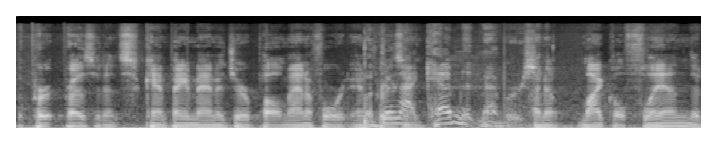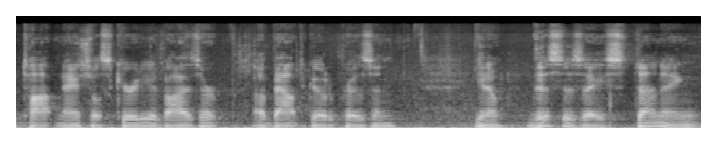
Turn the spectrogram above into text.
The per- president's campaign manager, Paul Manafort, in prison. But they're not cabinet members. I know Michael Flynn, the top national security advisor, about to go to prison. You know, this is a stunning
